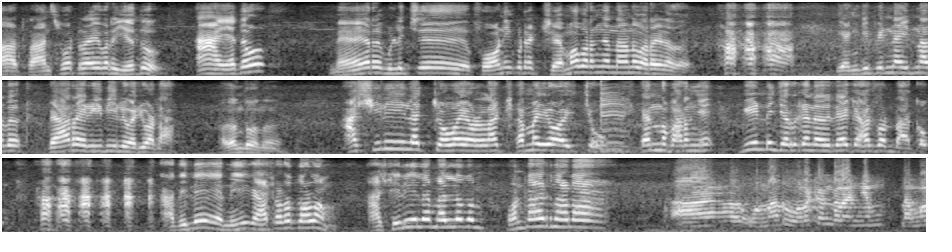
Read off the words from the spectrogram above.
ആ ട്രാൻസ്പോർട്ട് ഡ്രൈവർ യദു. ആ യദു? മേയറെ വിളിച്ച് ഫോണിൽ കൂടെ ക്ഷമ പറഞ്ഞെന്നാണ് പറയണത് എങ്കിൽ പിന്നെ ഇന്നത് വേറെ രീതിയിൽ വരുവാടാ. അതെന്തോന്ന്? അശ്ലീല ചൊവ്വയുള്ള ക്ഷമയോയിച്ചു എന്ന് പറഞ്ഞ് വീണ്ടും ചെറുക്കനെതിരെ കേസുണ്ടാക്കും അതിലേ നീ കേട്ടിടത്തോളം. അശ്ലീലമല്ലതും ഉണ്ടായിരുന്നാടാ. ആ ഒന്നാമത് ഉറക്കം കളഞ്ഞും നമ്മൾ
